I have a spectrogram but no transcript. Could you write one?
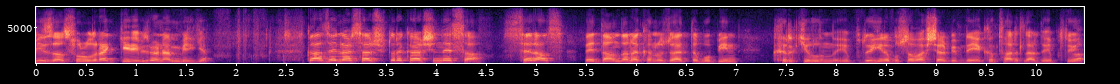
Bizzat soru olarak gelebilir önemli bilgi. Gazeliler Selçuklara karşı Nesa, Seras ve Dandanakan özellikle bu 1040 yılında yapılıyor. Yine bu savaşlar birbirine yakın tarihlerde yapılıyor.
